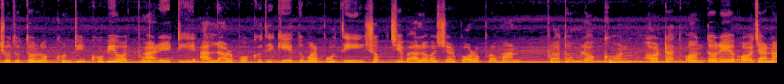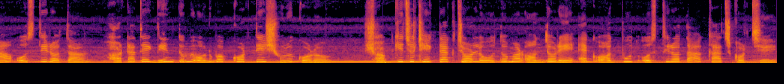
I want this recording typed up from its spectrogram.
চতুর্থ লক্ষণটি খুবই অদ্ভুত। আর এটি আল্লাহর পক্ষ থেকে তোমার প্রতি সবচেয়ে ভালোবাসার বড় প্রমাণ। প্রথম লক্ষণ, হঠাৎ অন্তরে অজানা অস্থিরতা। হঠাৎ একদিন তুমি অনুভব করতে শুরু করো। সবকিছু ঠিকঠাক চললেও তোমার অন্তরে এক অদ্ভুত অস্থিরতা কাজ করছে।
